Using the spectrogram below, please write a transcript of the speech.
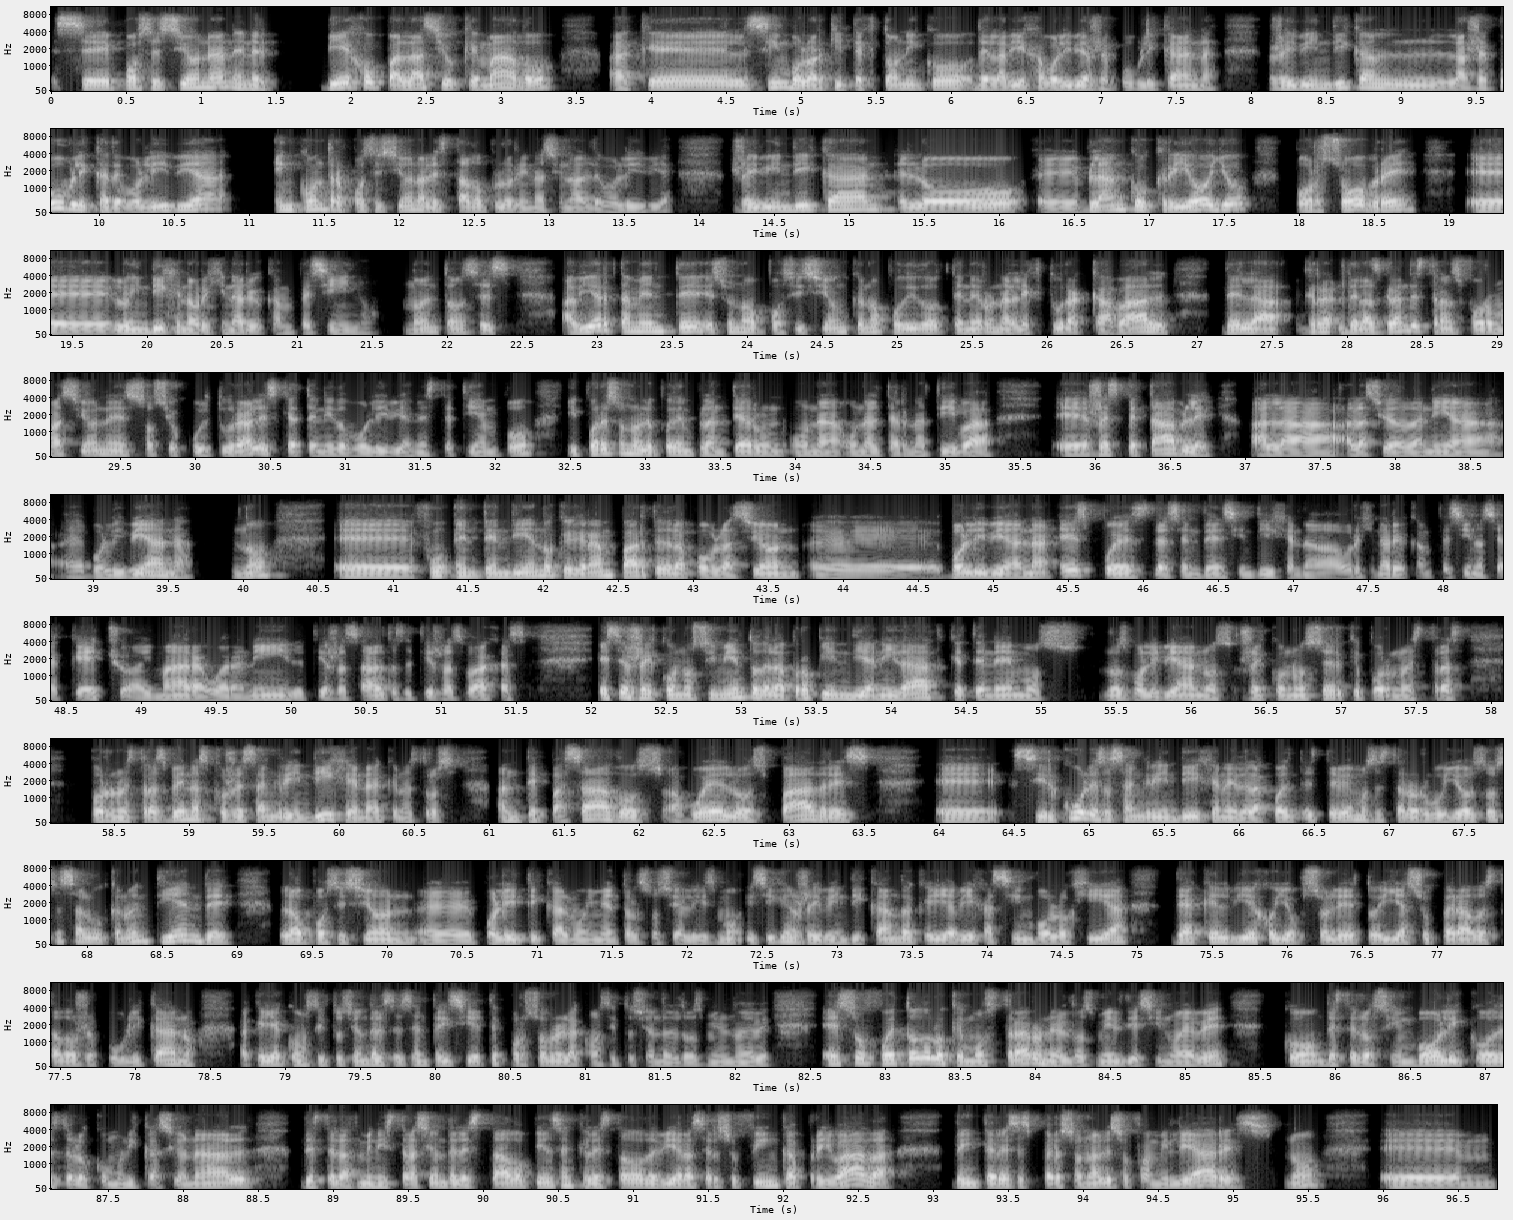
Se posesionan en el viejo palacio quemado, aquel símbolo arquitectónico de la vieja Bolivia republicana. Reivindican la República de Bolivia en contraposición al Estado plurinacional de Bolivia. Reivindican lo eh, blanco criollo por sobre eh, lo indígena originario campesino, ¿no? Entonces, abiertamente es una oposición que no ha podido tener una lectura cabal de, la, de las grandes transformaciones socioculturales que ha tenido Bolivia en este tiempo y por eso no le pueden plantear una, alternativa eh, respetable a la, ciudadanía boliviana. ¿No? Eh, entendiendo que gran parte de la población eh, boliviana es pues de ascendencia indígena, originaria campesina, sea quechua, aymara, guaraní, de tierras altas, de tierras bajas, ese reconocimiento de la propia indianidad que tenemos los bolivianos, reconocer que por nuestras por nuestras venas corre sangre indígena, que nuestros antepasados, abuelos, padres, eh, circula esa sangre indígena y de la cual debemos estar orgullosos, es algo que no entiende la oposición eh, política al movimiento al socialismo y siguen reivindicando aquella vieja simbología de aquel viejo y obsoleto y ya superado Estado republicano, aquella constitución del 67 por sobre la constitución del 2009. Eso fue todo lo que mostraron en el 2019 con, desde lo simbólico, desde lo comunicacional, desde la administración del Estado. Piensan que el Estado debiera ser su finca privada de intereses personales o familiares, ¿no? Em,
